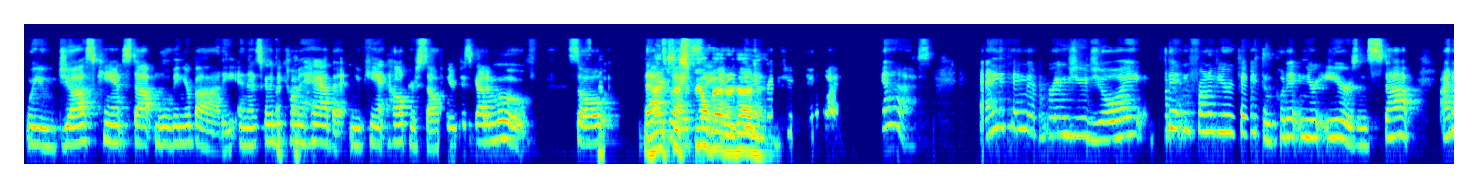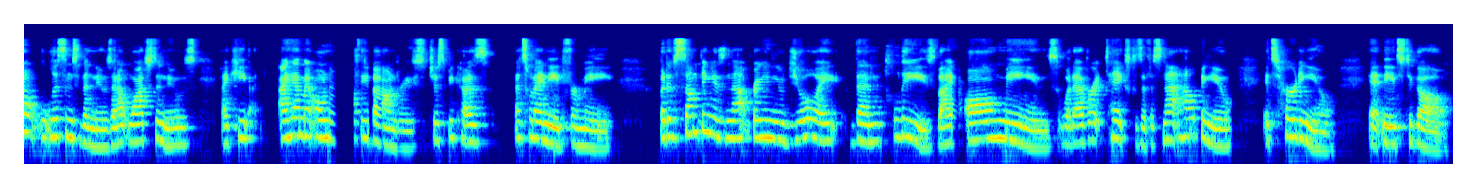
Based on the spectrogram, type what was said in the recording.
where you just can't stop moving your body and then it's going to become a habit and you can't help yourself. You just got to move. So that's makes us feel say. better, Anything doesn't it? Yes. Anything that brings you joy, put it in front of your face and put it in your ears and stop. I don't listen to the news. I don't watch the news. I keep I have my own healthy boundaries just because that's what I need for me. But if something is not bringing you joy, then please, by all means, whatever it takes, because if it's not helping you, it's hurting you, it needs to go.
